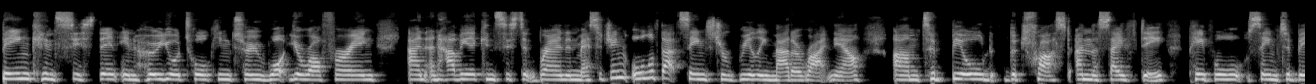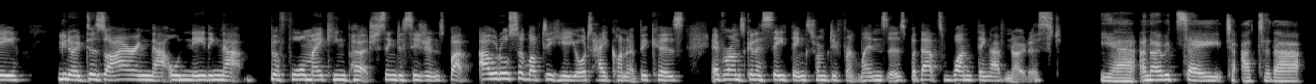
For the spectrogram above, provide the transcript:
being consistent in who you're talking to, what you're offering, and, and having a consistent brand and messaging, all of that seems to really matter right now um, to build the trust and the safety. People seem to be you know, desiring that or needing that before making purchasing decisions. But I would also love to hear your take on it because everyone's going to see things from different lenses. But that's one thing I've noticed. Yeah. And I would say to add to that,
